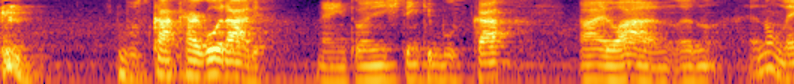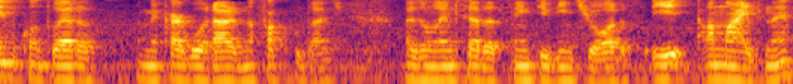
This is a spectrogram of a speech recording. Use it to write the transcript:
buscar a carga horária. Né? Então a gente tem que buscar. Ah, lá, eu não, eu não lembro quanto era a minha carga horária na faculdade, mas eu não lembro se era 120 horas e a mais, né?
